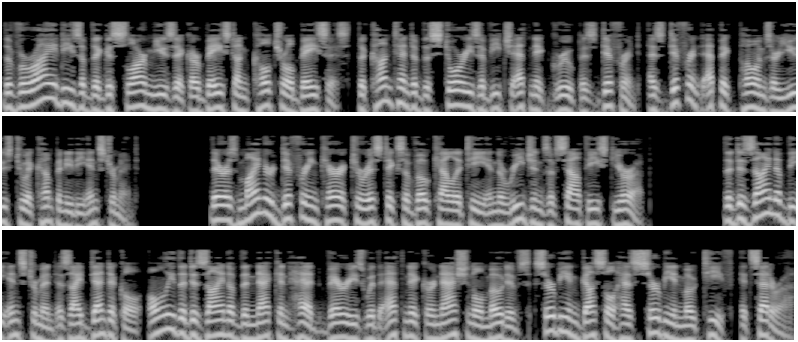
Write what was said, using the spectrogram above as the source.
The varieties of the guslar music are based on cultural basis, the content of the stories of each ethnic group is different, as different epic poems are used to accompany the instrument. There is minor differing characteristics of vocality in the regions of Southeast Europe. The design of the instrument is identical, only the design of the neck and head varies with ethnic or national motives Serbian gusle has Serbian motif, etc.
